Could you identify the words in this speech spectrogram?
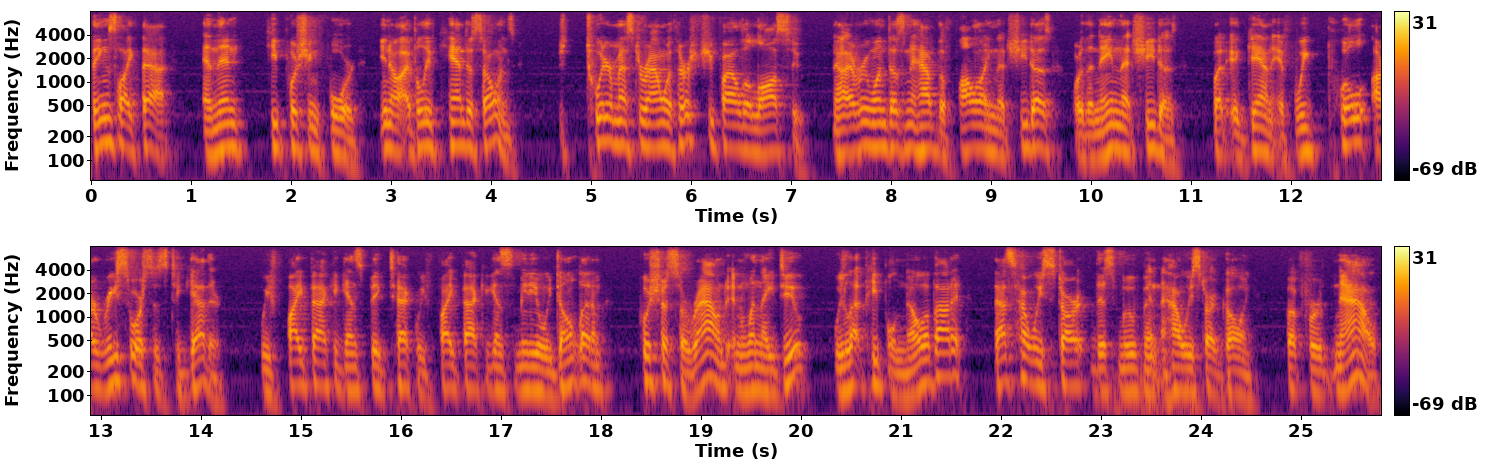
things like that, and then keep pushing forward. You know, I believe Candace Owens, Twitter messed around with her. She filed a lawsuit. Now, everyone doesn't have the following that she does or the name that she does. But again, if we pull our resources together, we fight back against big tech, we fight back against the media, we don't let them push us around. And when they do, we let people know about it. That's how we start this movement and how we start going. But for now,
